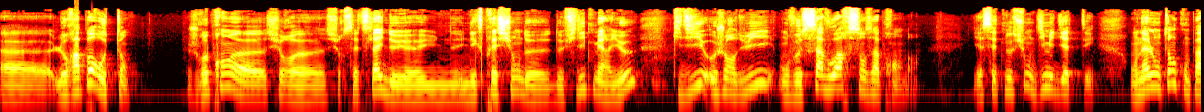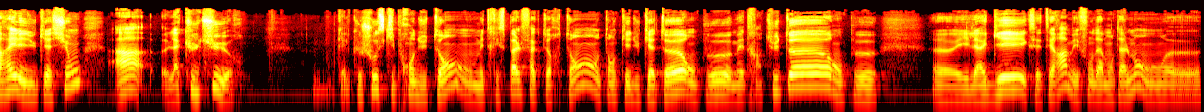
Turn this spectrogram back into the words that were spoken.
euh, le rapport au temps. Je reprends euh, sur, sur cette slide une, expression de, de, Philippe Mérieux qui dit aujourd'hui on veut savoir sans apprendre. Il y a cette notion d'immédiateté. On a longtemps comparé l'éducation à la culture, quelque chose qui prend du temps, on ne maîtrise pas le facteur temps. En tant qu'éducateur, on peut mettre un tuteur, on peut euh, élaguer, etc. Mais fondamentalement, euh,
